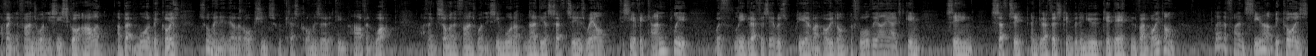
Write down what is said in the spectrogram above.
I think the fans want to see Scott Allan a bit more because yeah. so many of the other options when Kris Commons out of the team haven't worked. I think some of the fans want to see more of Nadir Çiftçi as well to see if he can play with Leigh Griffiths. There was Pierre Van Hooijdonk before the Ajax game saying Çiftçi and Griffiths can be the new Cadete and Van Hooijdonk. Let the fans see that because,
